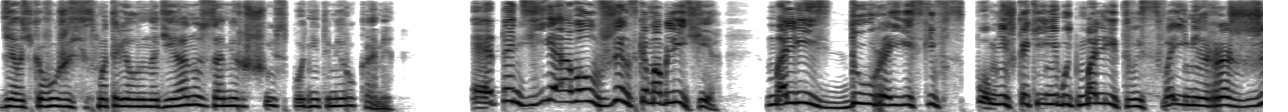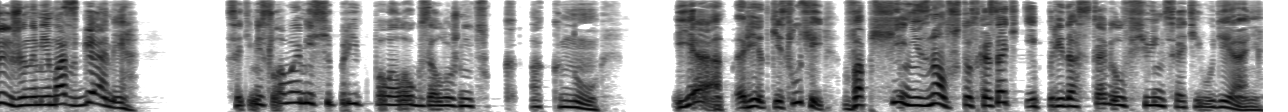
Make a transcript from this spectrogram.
Девочка в ужасе смотрела на Диану, замершую с поднятыми руками. «Это дьявол в женском обличье! Молись, дура, если вспомнишь какие-нибудь молитвы своими разжиженными мозгами!» С этими словами Сиприт поволок заложницу к окну. Я, редкий случай, вообще не знал, что сказать, и предоставил всю инициативу Диане.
